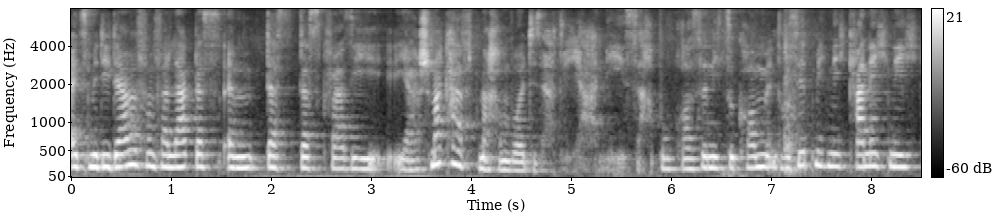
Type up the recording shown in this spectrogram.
als mir die Dame vom Verlag das, ähm, das, das quasi ja, schmackhaft machen wollte, sagte, ja, nee, Sachbuch brauchst du nicht zu kommen, interessiert mich nicht, kann ich nicht,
